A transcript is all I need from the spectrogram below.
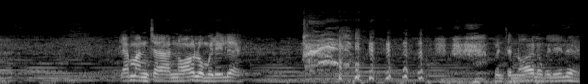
26.5 และมันจะน้อยลงไปเรื่อยๆ มันจะน้อยลงไปเรื่อย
